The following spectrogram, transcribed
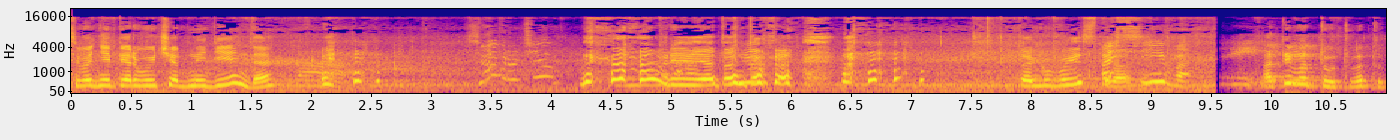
Сегодня первый учебный день, да? Все, вручил? Привет, Антоха. Так быстро. Спасибо. А ты вот тут, вот тут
